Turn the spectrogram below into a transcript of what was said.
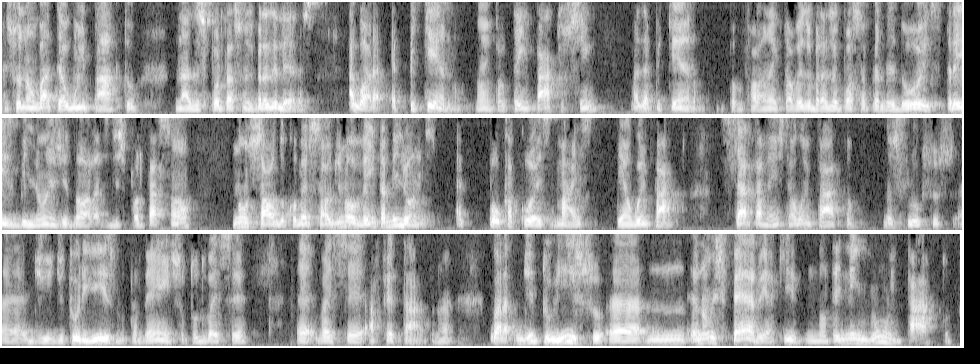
isso não vai ter algum impacto nas exportações brasileiras. Agora, é pequeno, né? então tem impacto sim, mas é pequeno. Estamos falando aí que talvez o Brasil possa perder 2, 3 bilhões de dólares de exportação num saldo comercial de 90 bilhões. É pouca coisa, mas tem algum impacto. Certamente tem algum impacto nos fluxos é, de, de, turismo também, isso tudo vai ser, é, vai ser afetado. Né? Agora, dito isso, é, eu não espero, e aqui não tem nenhum impacto,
